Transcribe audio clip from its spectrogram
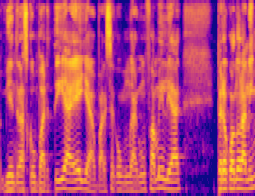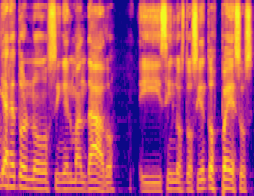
Mientras compartía ella, parece con algún familiar. Pero cuando la niña retornó sin el mandado y sin los 200 pesos,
